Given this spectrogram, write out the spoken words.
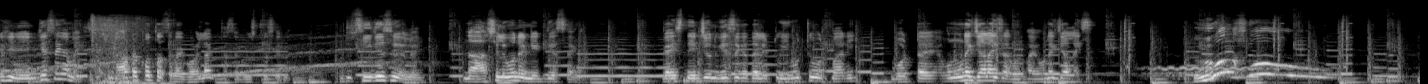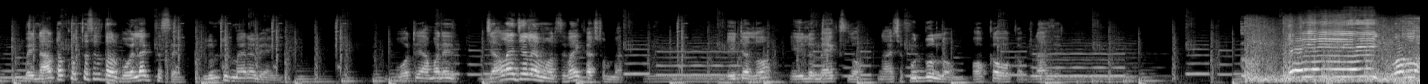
নেট গেছে কেন নাটক করতেছে ভাই ভয় লাগতেছে বুঝতেছি না একটু সিরিয়াস হয়ে গেলে না আসলে মনে হয় নেট গেছে গাইস নেট জন গেছে তাহলে একটু ইমোট টিমোট মারি বটটা এখন অনেক জ্বালাইছে আমার ভাই অনেক জ্বালাইছে ভাই নাটক করতেছে তো আর ভয় লাগতেছে লুনটুন মারাবে আগে বটে আমারে জ্বালায় জ্বালায় মারছে ভাই কাস্টমার এইটা লো এই লো ম্যাক্স লো না আচ্ছা ফুটবল লো ওকা ওকা ব্রাজিল এই এই এই এই, এই বললা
